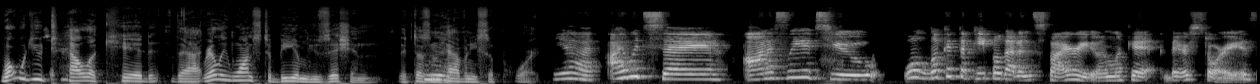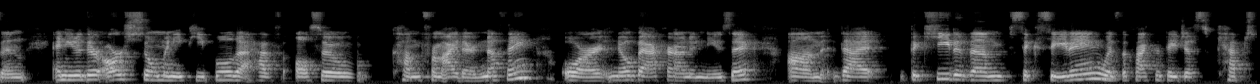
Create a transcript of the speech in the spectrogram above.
What would you tell a kid that really wants to be a musician that doesn't mm. have any support? Yeah, I would say honestly to well look at the people that inspire you and look at their stories. And and you know there are so many people that have also come from either nothing or no background in music um, that the key to them succeeding was the fact that they just kept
